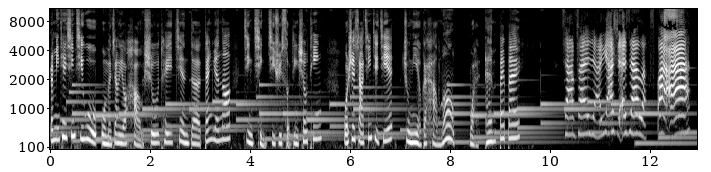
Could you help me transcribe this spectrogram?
而明天星期五，我们将有好书推荐的单元呢，敬请继续锁定收听。我是小青姐姐，祝你有个好梦，晚安，拜拜。小朋友要睡觉了，晚安。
